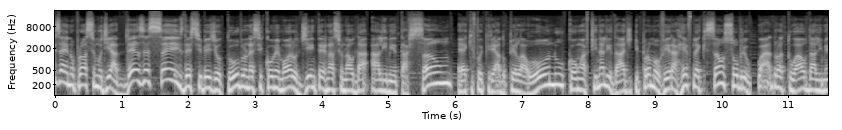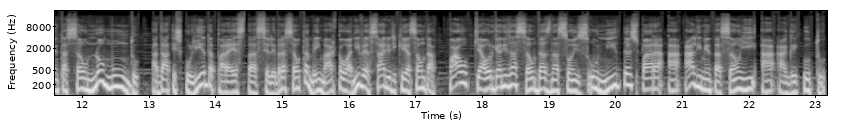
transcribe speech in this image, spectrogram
Pois é, no próximo dia 16 deste mês de outubro, né, se comemora o Dia Internacional da Alimentação, é que foi criado pela ONU com a finalidade de promover a reflexão sobre o quadro atual da alimentação no mundo. A data escolhida para esta celebração também marca o aniversário de criação da FAO, que é a Organização das Nações Unidas para a Alimentação e a Agricultura.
